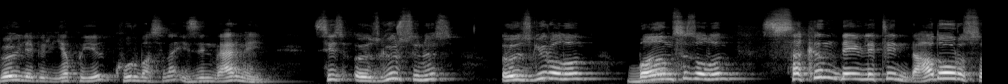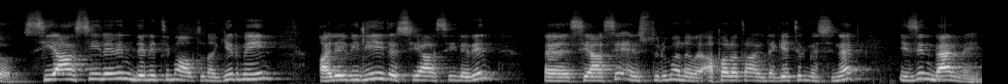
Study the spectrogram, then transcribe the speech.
böyle bir yapıyı kurmasına izin vermeyin. Siz özgürsünüz, özgür olun, bağımsız olun. Sakın devletin, daha doğrusu siyasilerin denetimi altına girmeyin. Aleviliği de siyasilerin e, siyasi enstrümanı ve aparat haline getirmesine izin vermeyin.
